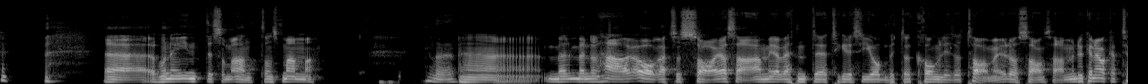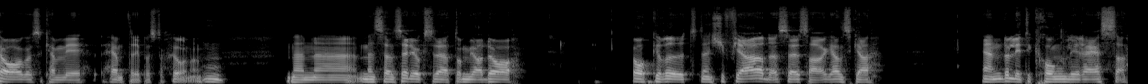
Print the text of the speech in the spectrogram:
Eh, hon är inte som Antons mamma. Nej. Eh, men, men den här året så sa jag så här, "Ah, men jag vet inte, jag tycker det är så jobbigt och krångligt att ta mig. Då sa hon så här, men du kan åka tåg och så kan vi hämta dig på stationen. Mm. Men, eh, men sen så är det också det att om jag då åker ut den 24 så är det så här ganska, ändå lite krånglig resa.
